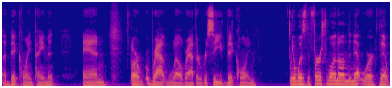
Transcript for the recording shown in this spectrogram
a Bitcoin payment and or well rather receive Bitcoin. It was the first one on the network that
